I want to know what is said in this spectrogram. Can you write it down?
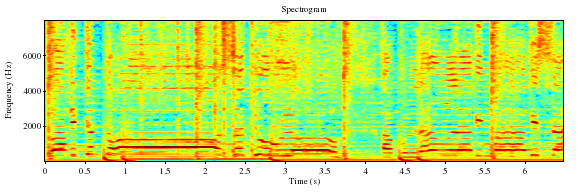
Bakit ganito sa dulo? Ako lang laging mag-isa.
